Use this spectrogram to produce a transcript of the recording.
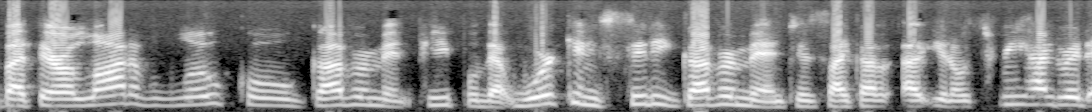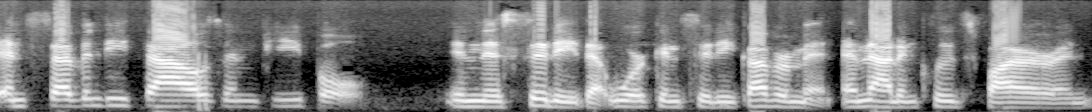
But there are a lot of local government people that work in city government. Is like a, a you know three hundred and seventy thousand people in this city that work in city government, and that includes fire and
